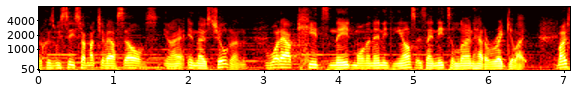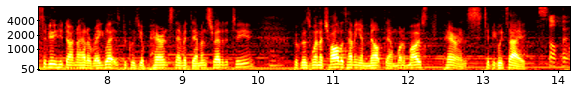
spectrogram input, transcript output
because we see so much of ourselves, you know, in those children. What our kids need more than anything else is they need to learn how to regulate. Most of you who don't know how to regulate is because your parents never demonstrated it to you. Because when a child is having a meltdown, what do most parents typically say? Stop it.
